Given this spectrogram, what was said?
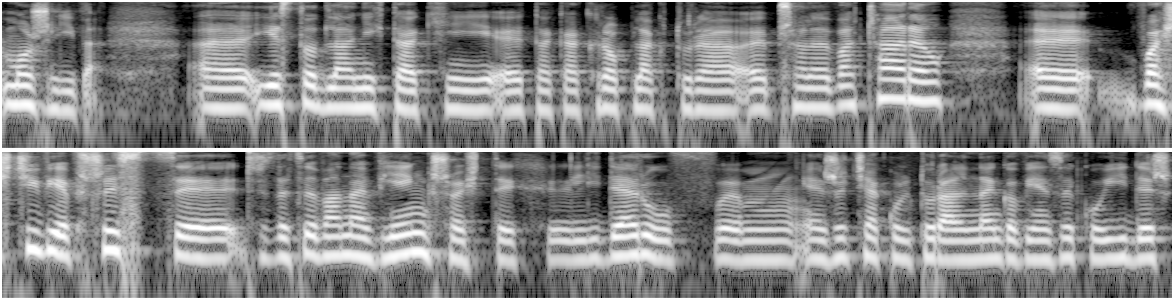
możliwe. E, jest to dla nich taki, e, taka kropla, która przelewa czarę. Właściwie wszyscy, czy zdecydowana większość tych liderów życia kulturalnego w języku jidysz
